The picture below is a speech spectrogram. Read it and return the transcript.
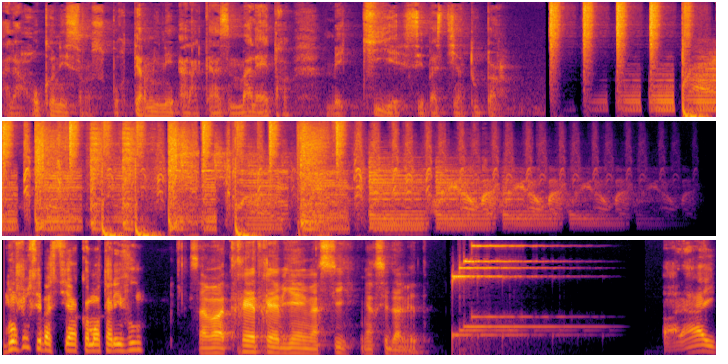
à la reconnaissance pour terminer à la case mal-être, mais qui est Sébastien Toupin? Bonjour Sébastien, comment allez-vous? Ça va très très bien, merci. Merci David. Voilà, et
